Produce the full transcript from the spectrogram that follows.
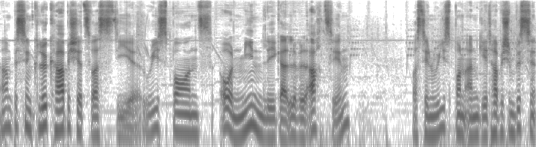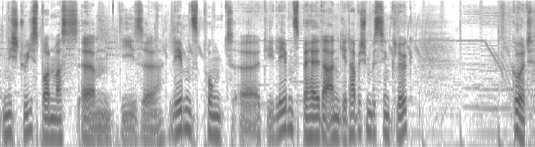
Ja, ein bisschen Glück habe ich jetzt, was die Respawns... Oh, ein Minenleger Level 18. Was den Respawn angeht, habe ich ein bisschen... Nicht Respawn, was ähm, diese Lebenspunkt... Äh, die Lebensbehälter angeht, habe ich ein bisschen Glück. Gut.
